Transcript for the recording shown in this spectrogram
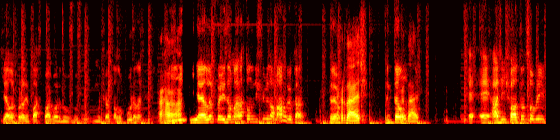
que ela, por exemplo, participou agora do, do, do Multiverso da Loucura, né? Uhum. E, e, ela fez a maratona de filmes da Marvel, cara. Entendeu? É verdade. Então, é verdade. É, é, a gente fala tanto sobre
